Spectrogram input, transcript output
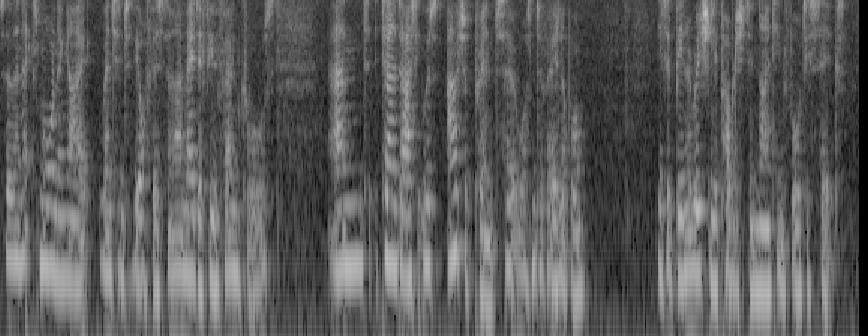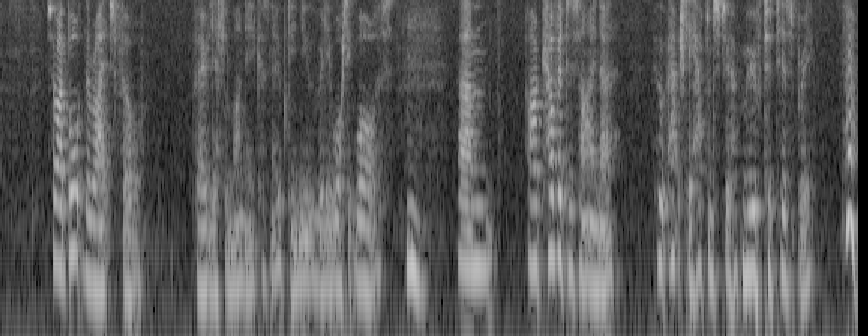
So the next morning I went into the office and I made a few phone calls, and it turned out it was out of print, so it wasn't available. It had been originally published in 1946. So I bought the rights for very little money because nobody knew really what it was. Mm. Um, our cover designer, who actually happens to have moved to Tisbury, Huh.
